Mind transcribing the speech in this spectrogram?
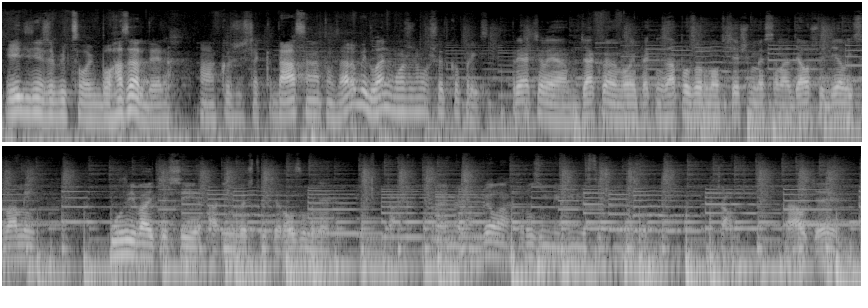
Jedine, že by človek bol hazardér. A akože však dá sa na tom zarobiť, len môže mu všetko prísť. Priatelia, ďakujem veľmi pekne za pozornosť, tešíme sa na ďalšie diely s vami. Užívajte si a investujte rozumne. Tak, prajeme vám veľa rozumných investičných. Čaute.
